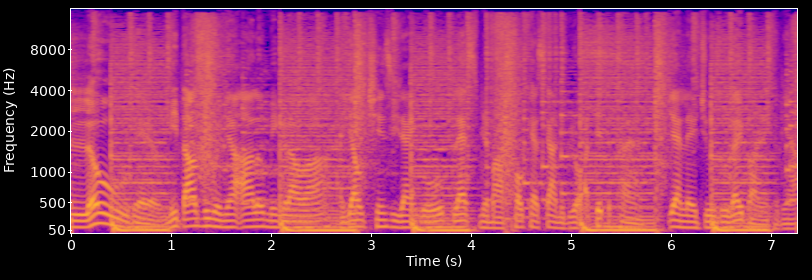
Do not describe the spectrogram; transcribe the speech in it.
Hello there မိသားစုဝင်များအားလုံးမင်္ဂလာပါအရောက်ချင်းစီတိုင်းကို Bless မြန်မာ Podcast ကနေပြီးတော့အတစ်တဖန်ပြန်လည်ကြိုဆိုလိုက်ပါတယ်ခင်ဗျာ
